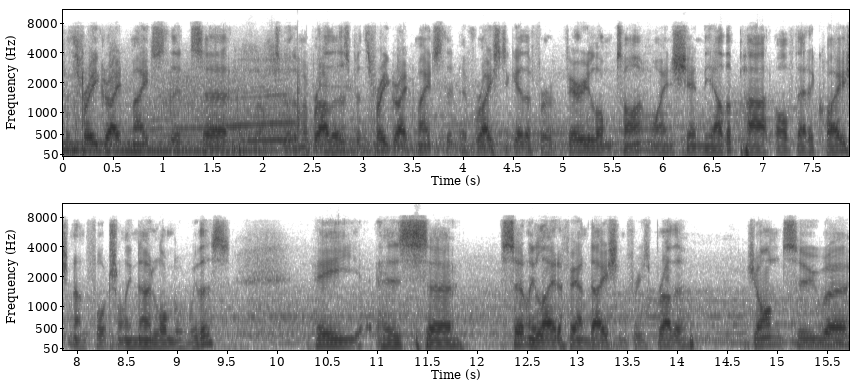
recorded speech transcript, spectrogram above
for three great mates that, uh, well, two of them are brothers, but three great mates that have raced together for a very long time. Wayne Shen, the other part of that equation, unfortunately no longer with us. He has uh, certainly laid a foundation for his brother John to uh,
